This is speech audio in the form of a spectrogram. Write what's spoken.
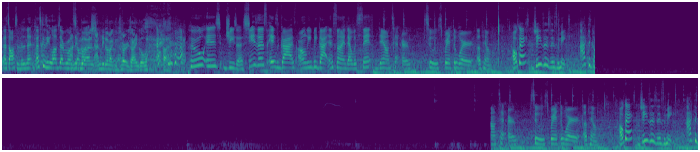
That's awesome, isn't it? That's because He loves everyone so go, much. I need to go back to church. I ain't gonna lie. Who is Jesus? Jesus is God's only begotten Son that was sent down to earth to spread the word of Him. Okay. Jesus is me. I think Down to earth to spread the word of Him. Okay. Jesus is me. I think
